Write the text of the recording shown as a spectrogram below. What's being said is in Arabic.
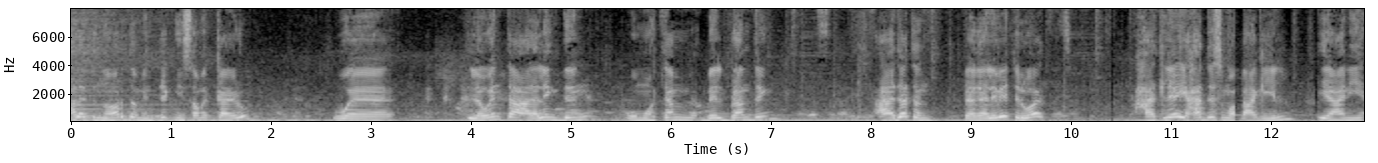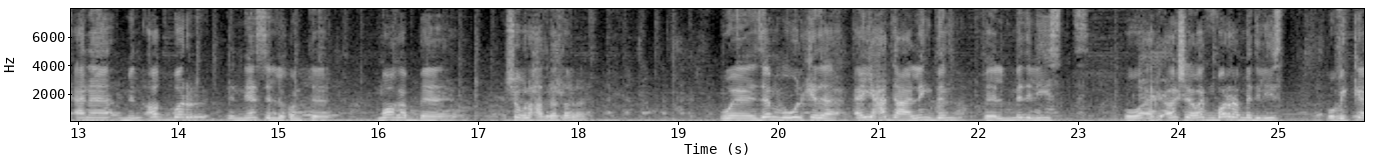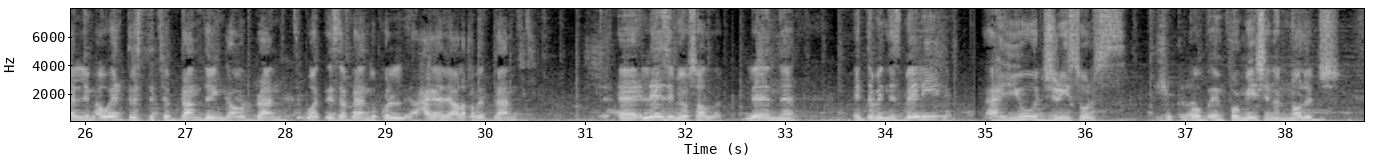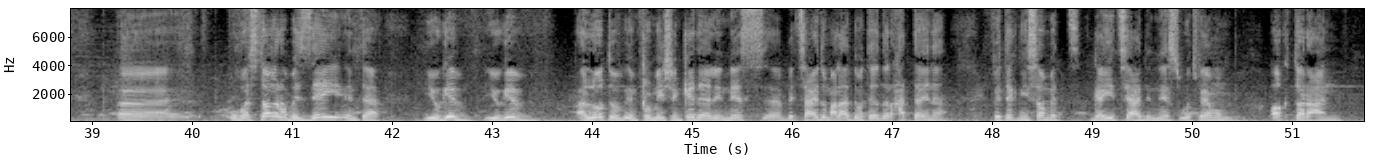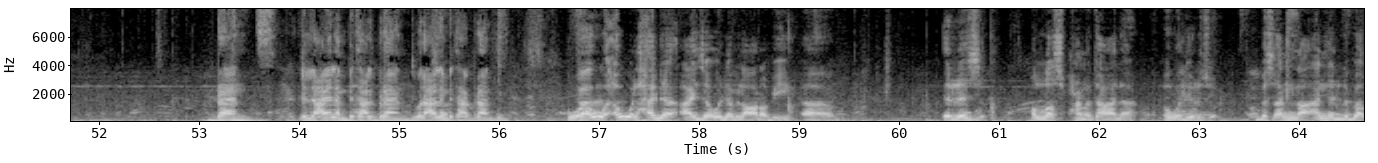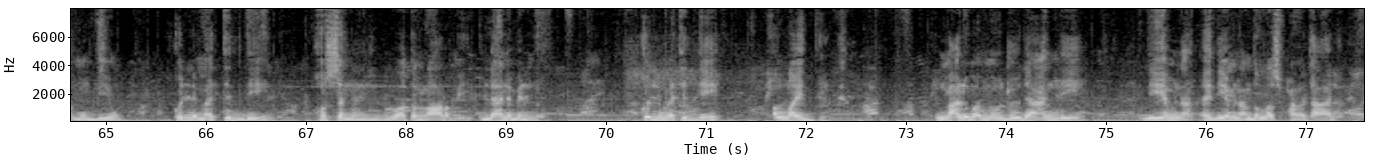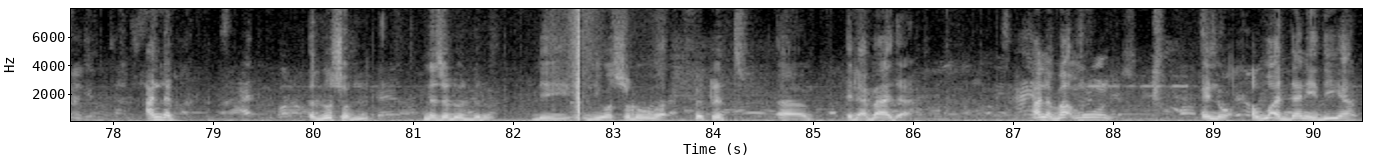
حلقة النهارده من Techne Summit Cairo. ولو انت على LinkedIn ومهتم بال branding عادة في غالبية الوقت هتلاقي حد اسمه باعقيل. يعني أنا من أكبر الناس اللي كنت معجب بشغل حضرتك. شكرا. وزي ما بقول كده أي حد على LinkedIn في ال Middle East و actually اوقات بره ال Middle East وبيتكلم أو interested في ال branding أو ال brand what is brand وكل حاجة ليها علاقة بالبراند آه لازم يوصل لك. لأن أنت بالنسبة لي a huge resource شكرا. of information and knowledge. آه وبستغرب إزاي أنت you give you give a lot of information كده للناس آه، بتساعدهم على قد ما تقدر. حتى هنا في Techne Summit جاي تساعد الناس وتفهمهم أكتر عن brand العالم بتاع ال brand والعالم. بتاع ال branding هو ف- اول أول حاجة عايز أقولها بالعربي آه الرزق. الله سبحانه وتعالى هو اللي يرزق. بس أنا أنا اللي بأمن بيه كل ما تدي خصوصا الوطن العربي اللي أنا منه كل ما تدي الله يديك. المعلومة الموجودة عندي دي هي من هديه من عند الله سبحانه وتعالى. عندك الرسل نزلوا ليوصلوا فكرة العبادة أنا بأمن إنه الله إداني هديه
